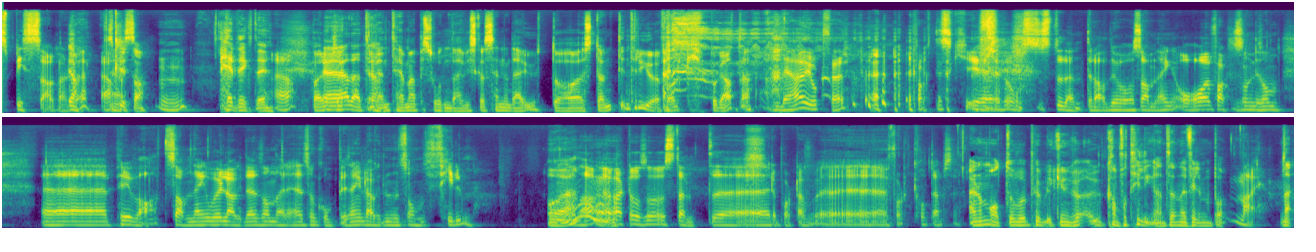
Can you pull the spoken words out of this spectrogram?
spissa, kanskje. Ja, spissa. Helt riktig. Ja. Bare gled deg til Ja. den temaepisoden der vi skal sende deg ut og stuntintervjue folk på gata. Det har jeg gjort før, faktisk. I studentradiosammenheng, og faktisk sånn litt sånn eh, privat sammenheng hvor vi lagde en sånn, der, sånn kompisgjeng lagde en sånn film. Å, ja. Da har vi vært også stuntreporter-folk, holdt jeg på å si. Er det noen måte hvor publikum kan få tilgang til denne filmen på? Nei. Nei.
